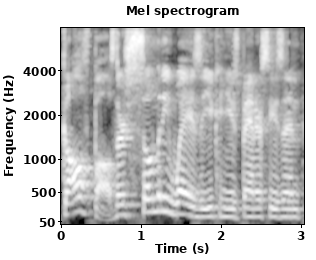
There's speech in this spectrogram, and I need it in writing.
golf balls. There's so many ways that you can use Banner Season,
